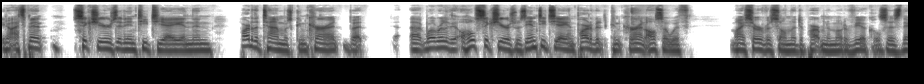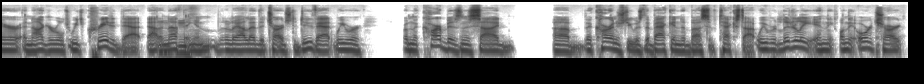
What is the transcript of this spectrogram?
you know, I spent six years at NTTA, and then part of the time was concurrent. But uh, well, really, the whole six years was NTTA, and part of it concurrent also with my service on the Department of Motor Vehicles as their inaugural. We created that out of Mhm. nothing, and literally, I led the charge to do that. We were from the car business side. Uh, the car industry was the back end of the bus of TxDOT. We were literally in the on the org chart.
